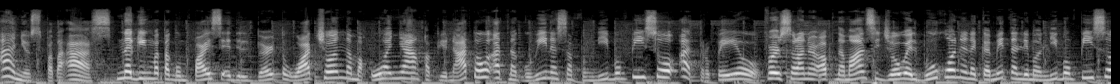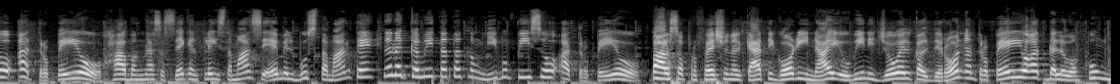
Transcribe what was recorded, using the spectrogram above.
anyos pataas. Naging matagumpay si Edilberto Watson na makuha niya ang kampyonato at naguwi ng 10,000 piso at tropeyo. First runner-up naman si Joel Buco na nagkamit ng 5,000 piso at tropeyo, habang nasa second place naman si Emil Bustamante na nagkamit ng 3,000 piso at tropeyo. Para sa professional category, naiuwi ni Joel Calderon ang tropeyo at 20,000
